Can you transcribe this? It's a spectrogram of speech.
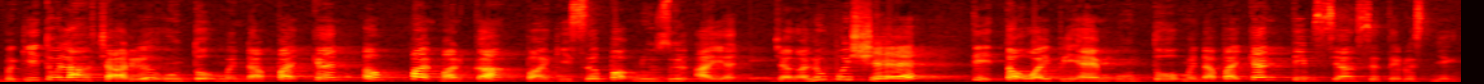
Begitulah cara untuk mendapatkan empat markah bagi sebab nuzul ayat. Jangan lupa share TikTok YPM untuk mendapatkan tips yang seterusnya.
